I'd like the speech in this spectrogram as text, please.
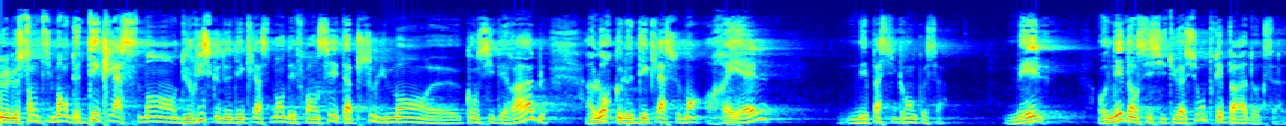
le sentiment de déclassement, du risque de déclassement des Français est absolument euh, considérable, alors que le déclassement réel n'est pas si grand que ça. Mais on est dans ces situations très paradoxales.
